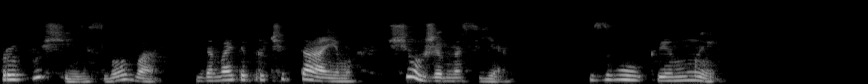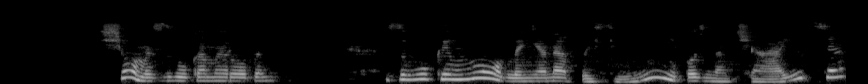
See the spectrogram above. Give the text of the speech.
пропущені слова. Давайте прочитаємо, що вже в нас є. Звуки ми. Що ми з звуками робимо? Звуки мовлення на письмі позначаються.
